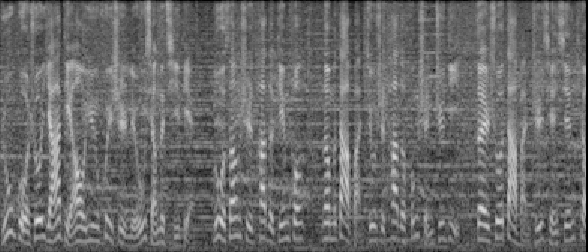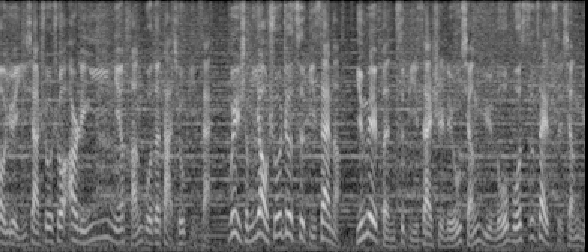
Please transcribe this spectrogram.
如果说雅典奥运会是刘翔的起点，洛桑是他的巅峰，那么大阪就是他的封神之地。在说大阪之前，先跳跃一下，说说2011年韩国的大邱比赛。为什么要说这次比赛呢？因为本次比赛是刘翔与罗伯斯在此相遇。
